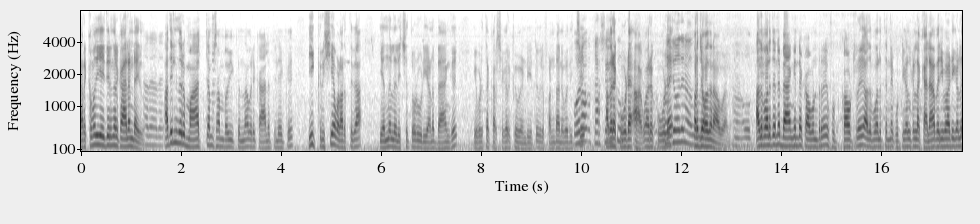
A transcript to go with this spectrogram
ഇറക്കുമതി ചെയ്തിരുന്ന ഒരു കാലം ഉണ്ടായിരുന്നു അതെ അതെ. അതിൽ നിന്നൊരു മാറ്റം സംഭവിക്കുന്ന ഒരു കാലത്തിലേക്ക് ഈ കൃഷിയെ വളർത്തുക എന്നുള്ള ലക്ഷ്യത്തോടു കൂടിയാണ് ബാങ്ക്. ഇവിടുത്തെ കർഷകർക്ക് വേണ്ടിയിട്ട് ഒരു ഫണ്ട് അനുവദിച്ച് അവരെ കൂടെ അവരെ കൂടെ. പ്രചോദനമാവുകയാണ് അതുപോലെ തന്നെ ബാങ്കിന്റെ കൗണ്ടർ ഫുഡ് കൗണ്ടർ അതുപോലെ തന്നെ കുട്ടികൾക്കുള്ള കലാപരിപാടികൾ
